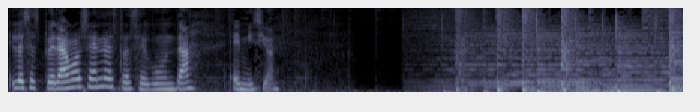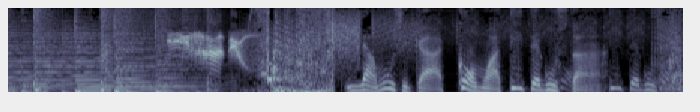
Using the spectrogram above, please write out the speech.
Los esperamos en nuestra segunda emisión. La música como a ti te gusta. A ti te gusta.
